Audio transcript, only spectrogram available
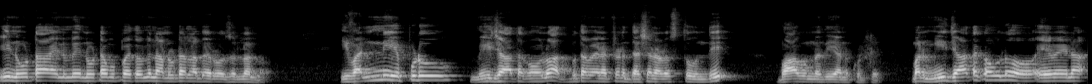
ఈ నూట ఎనిమిది నూట ముప్పై తొమ్మిది నా నూట నలభై రోజులలో. ఇవన్నీ ఎప్పుడు? మీ జాతకంలో అద్భుతమైనటువంటి దశ నడుస్తూ ఉంది. బాగున్నది అనుకుంటే. మరి మీ జాతకంలో ఏమైనా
